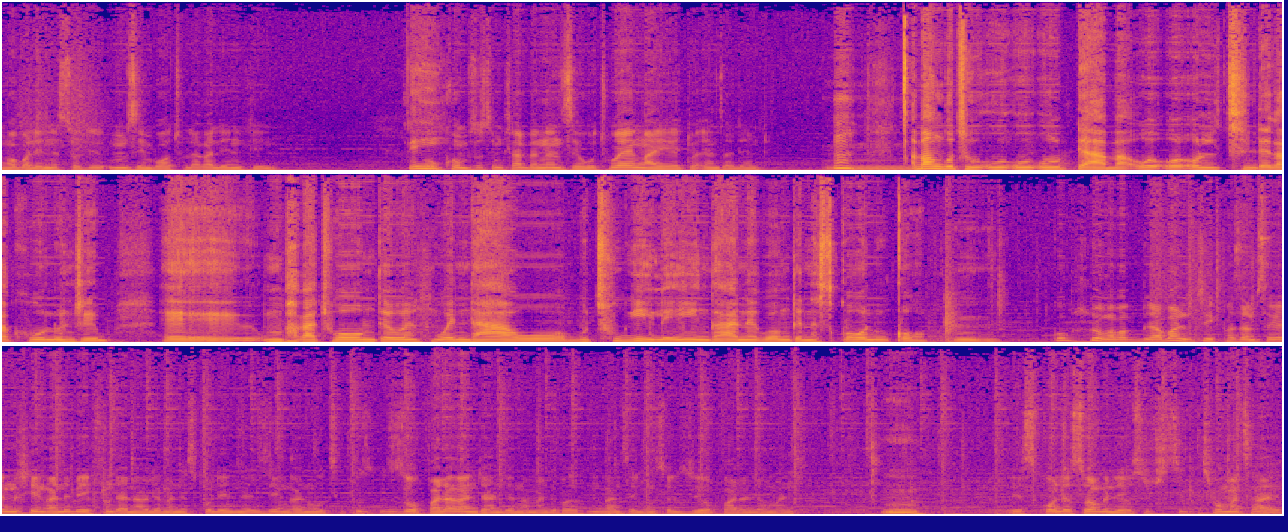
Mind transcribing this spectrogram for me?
Ngoba lena sothi umzimba watholakala endlini. Eh. ukukhombisa ukuthi mhlawumbe ngenzeka ukuthi wayengayedwa enza lento cabanga ukuthi u- u- udaba o- o- oluthinte kakhulu nje eh umphakathi wonke we- wendawo kuthukile izingane konke nesikole uqobo. Kubuhlungu ngoba yabona ukuthi kuphazamiseke ngisho ingane beyifunda nayo lengane esikoleni ezingane ukuthi zizobhala kanjani njengamanje ba- ingane selungiselwe ziyobhala njengamanje? Mm. Isikole sonke nje si-traumatize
